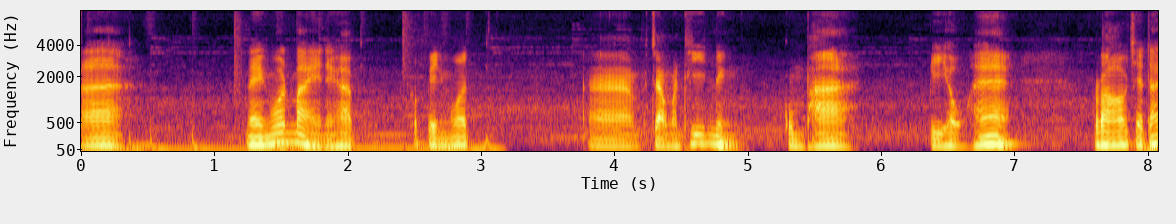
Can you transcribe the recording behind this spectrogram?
อ่าในงวดใหม่นะครับ ก็เป็นงวดอ่าประจำวันที่ 1 กุมภาปี 65 เราจะได้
